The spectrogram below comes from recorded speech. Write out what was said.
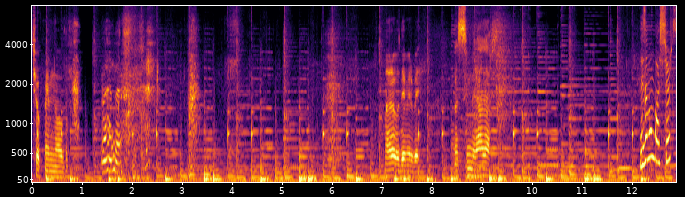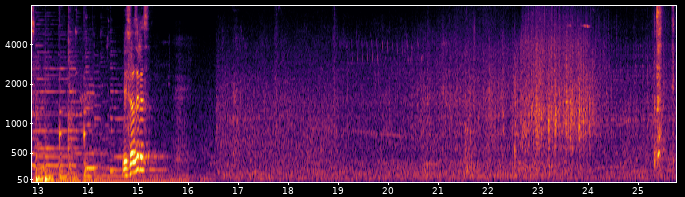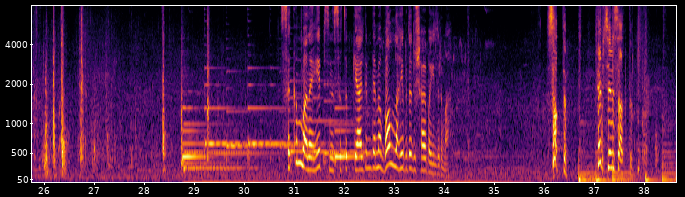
Çok memnun oldum. Ben de. Merhaba Demir Bey. Nasılsın birader? Ne zaman başlıyoruz? Biz hazırız. Sakın bana hepsini satıp geldim deme. Vallahi burada düşer bayılırım ha. Sattım. Hepsini sattım.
